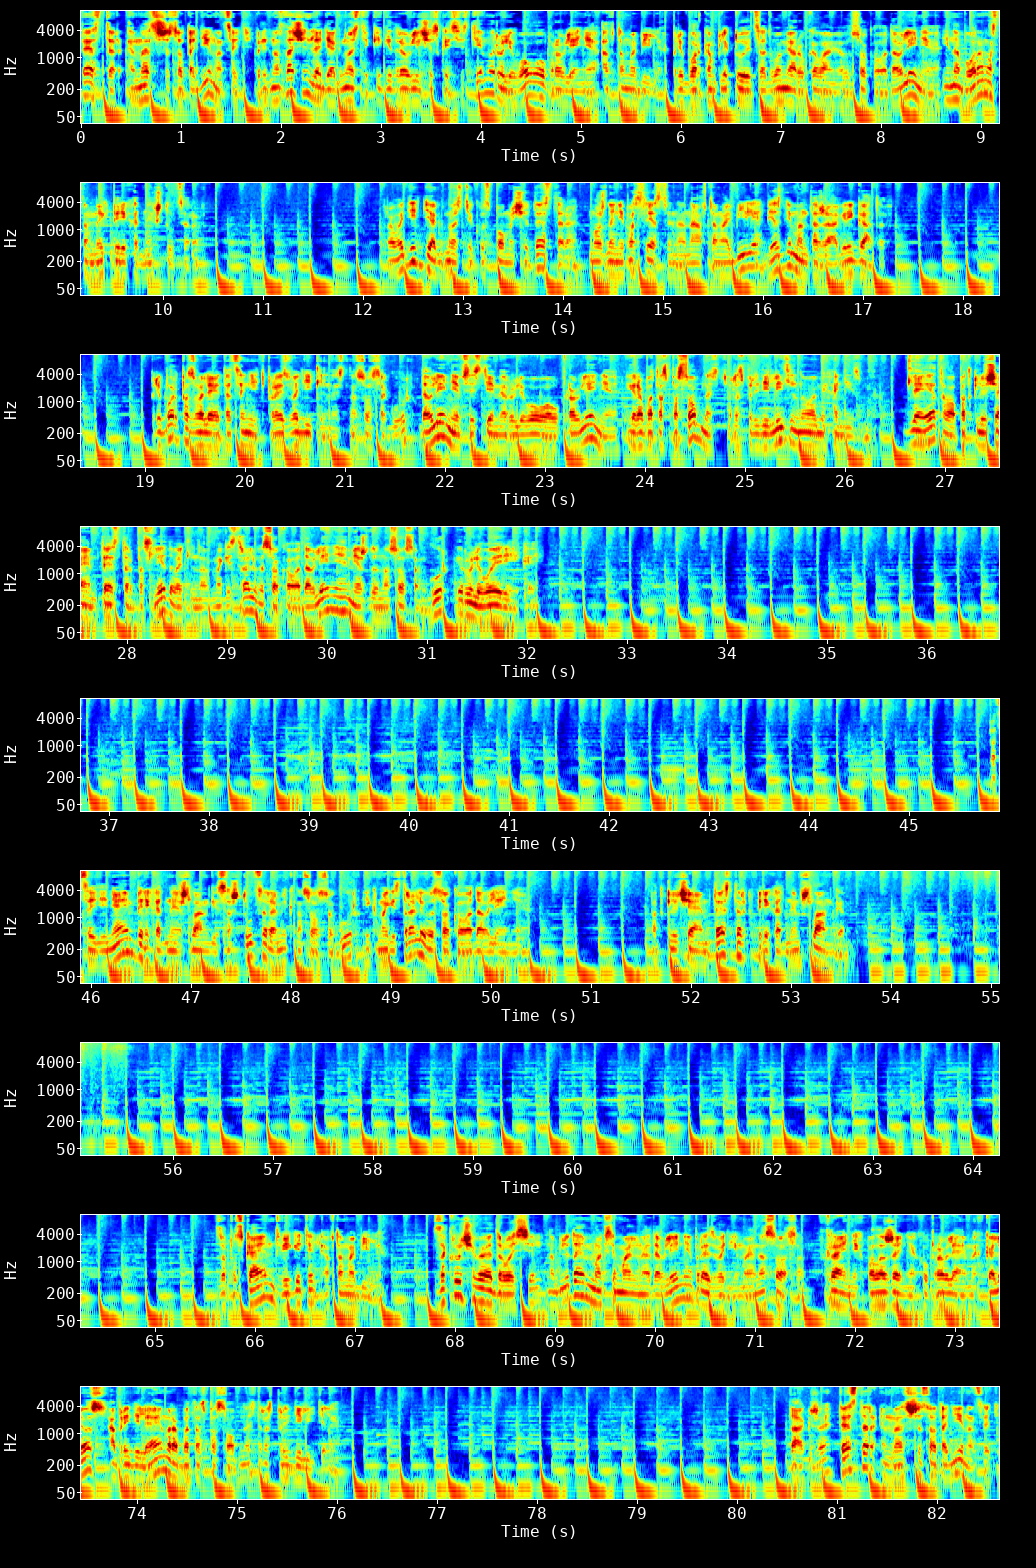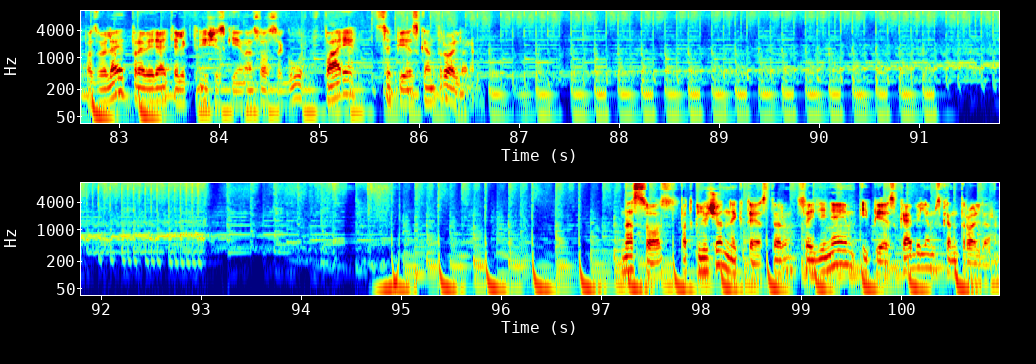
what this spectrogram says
Тестер MS611 предназначен для диагностики гидравлической системы рулевого управления автомобиля. Прибор комплектуется двумя рукавами высокого давления и набором основных переходных штуцеров. Проводить диагностику с помощью тестера можно непосредственно на автомобиле без демонтажа агрегатов. Прибор позволяет оценить производительность насоса ГУР, давление в системе рулевого управления и работоспособность распределительного механизма. Для этого подключаем тестер последовательно в магистраль высокого давления между насосом ГУР и рулевой рейкой. Подсоединяем переходные шланги со штуцерами к насосу ГУР и к магистрали высокого давления. Подключаем тестер к переходным шлангам. Запускаем двигатель автомобиля. Закручивая дроссель, наблюдаем максимальное давление, производимое насосом. В крайних положениях управляемых колес определяем работоспособность распределителя. Также тестер MS611 позволяет проверять электрические насосы ГУР в паре с CPS-контроллером. Насос, подключенный к тестеру, соединяем EPS кабелем с контроллером.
